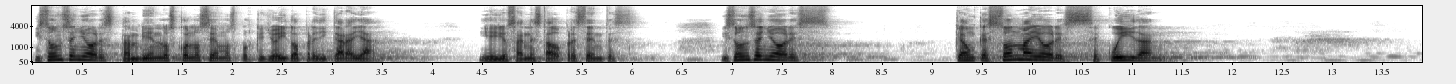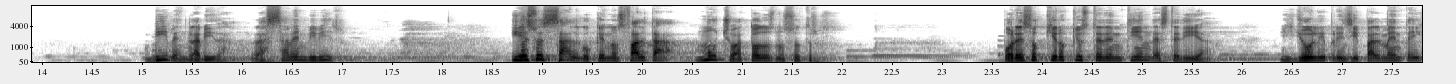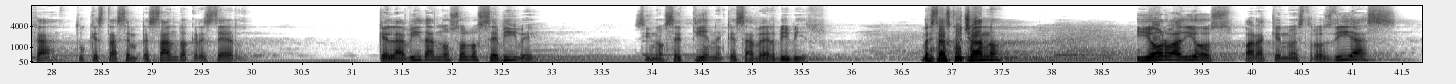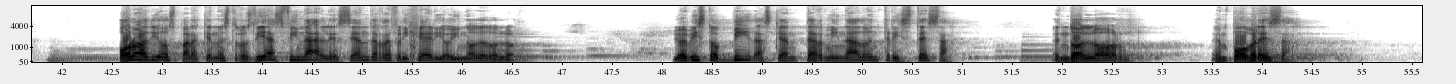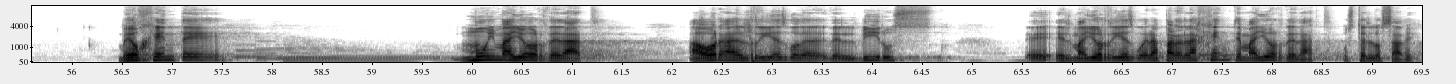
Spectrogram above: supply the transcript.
Y son señores, también los conocemos porque yo he ido a predicar allá, y ellos han estado presentes. Y son señores que aunque son mayores, se cuidan, viven la vida, la saben vivir. Y eso es algo que nos falta mucho a todos nosotros. Por eso quiero que usted entienda este día. Y Julie principalmente, hija, tú que estás empezando a crecer, que la vida no solo se vive, sino se tiene que saber vivir. ¿Me está escuchando? Y oro a Dios para que nuestros días Oro a Dios para que nuestros días finales sean de refrigerio y no de dolor. Yo he visto vidas que han terminado en tristeza, en dolor, en pobreza. Veo gente muy mayor de edad. Ahora el riesgo del virus, eh, el mayor riesgo era para la gente mayor de edad, usted lo sabe.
